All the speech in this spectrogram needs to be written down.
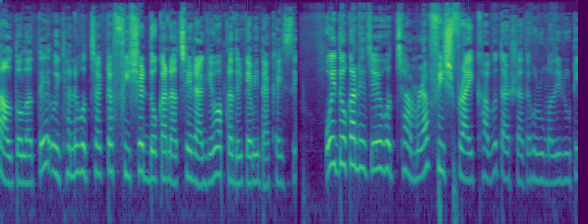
তালতলাতে। ওইখানে হচ্ছে একটা ফিশের দোকান আছে, এর আগেও আপনাদেরকে আমি দেখাইছি। ওই দোকানে যে হচ্ছে আমরা ফিশ ফ্রাই খাব, তার সাথে রুমালি রুটি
